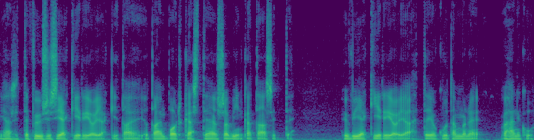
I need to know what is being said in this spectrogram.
ihan sitten fyysisiä kirjojakin tai jotain podcasteja, jossa vinkataan sitten hyviä kirjoja, että joku tämmöinen vähän niin kuin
